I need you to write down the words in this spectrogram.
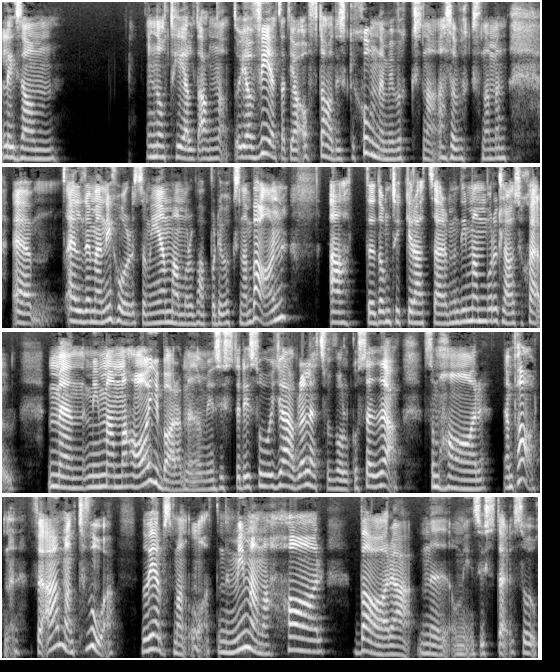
liksom något helt annat. Och jag vet att jag ofta har diskussioner med vuxna, alltså vuxna men eh, äldre människor som är mammor och pappor till vuxna barn. Att de tycker att så här, men din mamma borde klara sig själv. Men min mamma har ju bara mig och min syster. Det är så jävla lätt för folk att säga som har en partner. För är man två, då hjälps man åt. Men min mamma har bara mig och min syster. Så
